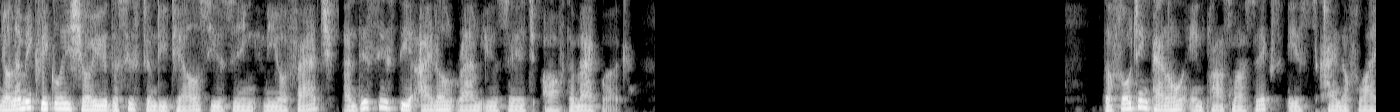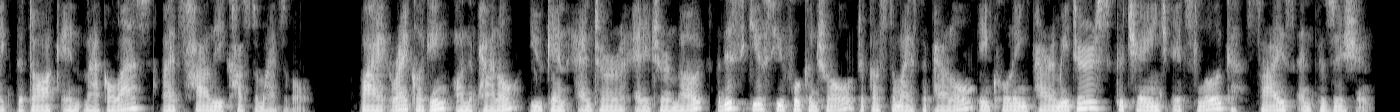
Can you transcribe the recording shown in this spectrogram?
Now let me quickly show you the system details using NeoFetch and this is the idle RAM usage of the MacBook. The floating panel in Plasma 6 is kind of like the dock in macOS and it's highly customizable. By right-clicking on the panel, you can enter editor mode. This gives you full control to customize the panel, including parameters to change its look, size, and position.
